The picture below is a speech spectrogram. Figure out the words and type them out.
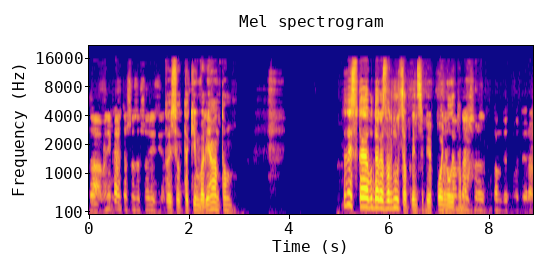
Да, мені кажеться, що за що резина. Тобто от таким варіантом. Та десь треба буде розвернутися, в принципі, поняли там. там. Дальше, там де ти раз.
